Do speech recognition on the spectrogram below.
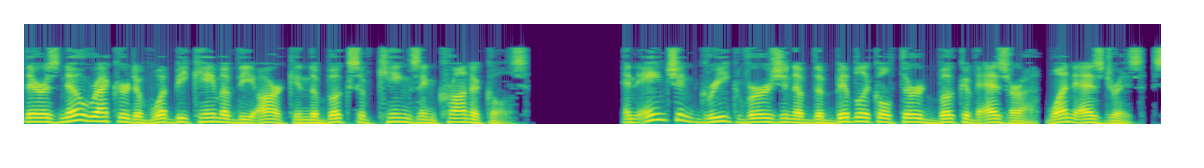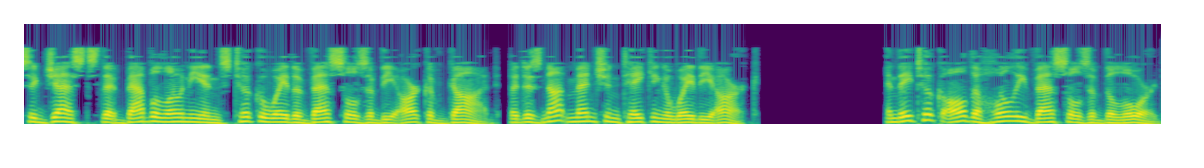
There is no record of what became of the Ark in the books of Kings and Chronicles. An ancient Greek version of the biblical third book of Ezra, 1 Esdras, suggests that Babylonians took away the vessels of the Ark of God, but does not mention taking away the Ark. And they took all the holy vessels of the Lord,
